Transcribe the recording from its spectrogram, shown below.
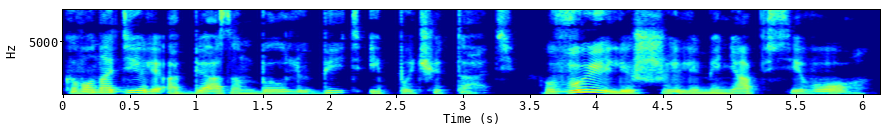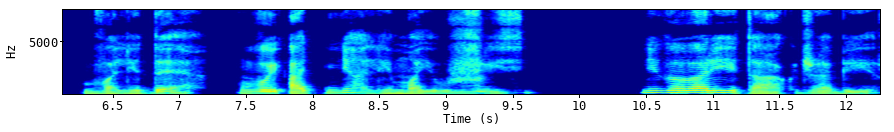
кого на деле обязан был любить и почитать. Вы лишили меня всего, Валиде. Вы отняли мою жизнь. Не говори так, Джабир.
